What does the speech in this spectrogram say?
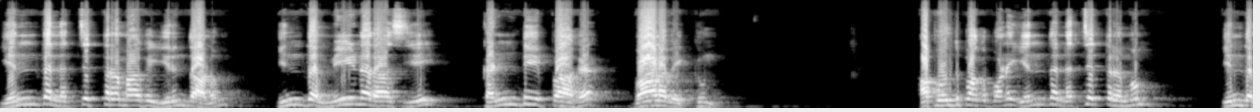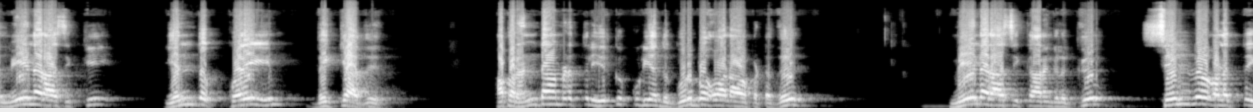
எந்த நட்சத்திரமாக இருந்தாலும் இந்த மீன ராசியை கண்டிப்பாக வாழ வைக்கும். அப்போ வந்து பார்க்க போனா எந்த நட்சத்திரமும் இந்த மீன ராசிக்கு எந்த குறையும் வைக்காது. அப்ப ரெண்டாம் இடத்தில் இருக்கக்கூடிய அந்த குரு பகவான் ஆகப்பட்டது. மீன ராசிக்காரங்களுக்கு செல்வ வளத்தை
